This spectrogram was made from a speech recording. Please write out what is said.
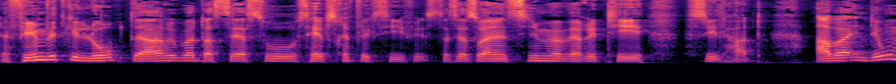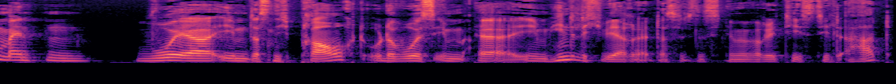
Der Film wird gelobt darüber, dass er so selbstreflexiv ist, dass er so einen Cinema Verité-Stil hat. Aber in den Momenten, wo er eben das nicht braucht oder wo es ihm, äh, ihm hinderlich wäre, dass er diesen Cinema Verité-Stil hat,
